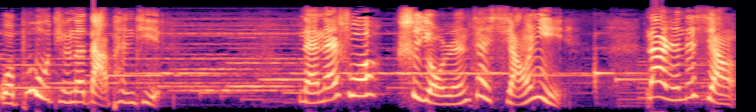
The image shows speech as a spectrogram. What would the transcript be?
我不停地打喷嚏。奶奶说是有人在想你，那人的想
